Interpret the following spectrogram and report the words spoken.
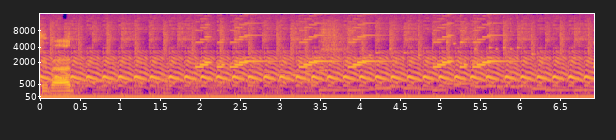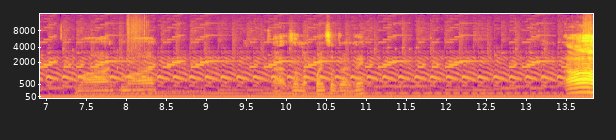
Too bad. Come on, come on. That's not enough points don't think. Ah,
